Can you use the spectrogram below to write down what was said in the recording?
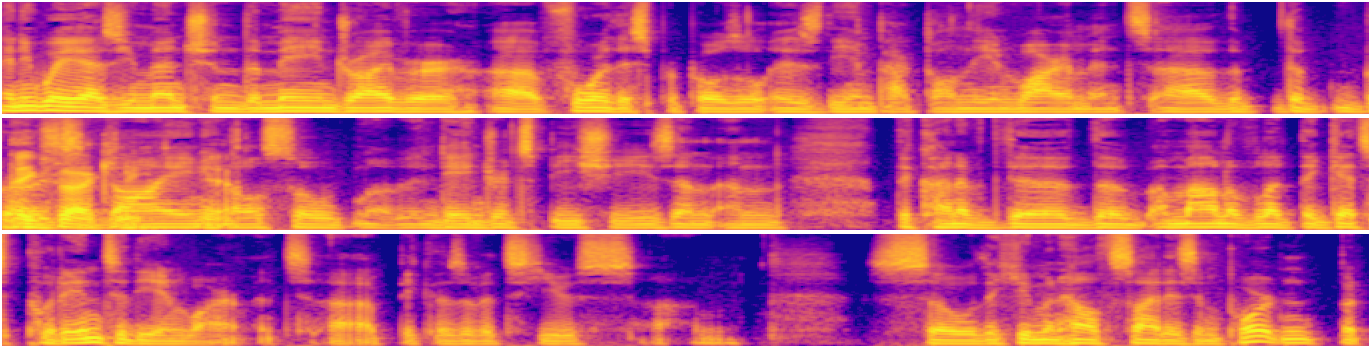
Anyway, as you mentioned, the main driver uh, for this proposal is the impact on the environment, uh, the, the birds exactly, dying yeah. and also uh, endangered species and, and the kind of the, the amount of lead that gets put into the environment uh, because of its use. Um, so the human health side is important, but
